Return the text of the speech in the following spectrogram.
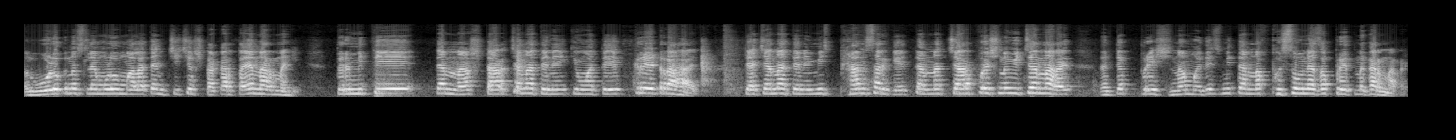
आणि ओळख नसल्यामुळं मला त्यांची चेष्टा करता येणार नाही. तर मी ते त्यांना स्टारच्या नात्याने किंवा ते क्रिएटर आहेत त्याच्या नात्याने मी फॅन सारखे त्यांना चार प्रश्न विचारणार आहेत आणि त्या प्रश्नामध्येच मी त्यांना फसवण्याचा प्रयत्न करणार आहे.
